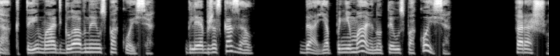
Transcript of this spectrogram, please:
«Так, ты, мать, главное, успокойся. Глеб же сказал. Да, я понимаю, но ты успокойся. Хорошо.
